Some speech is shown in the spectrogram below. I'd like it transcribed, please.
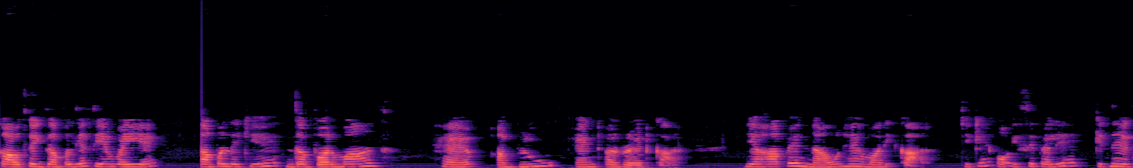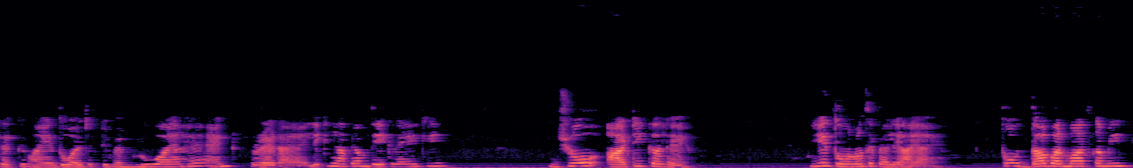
काउस का एग्जांपल दिया सेम वही है। एग्ज़ाम्पल देखिए the Vermas have a blue and a red car यहाँ पे नाउन है हमारी कार ठीक है? और इससे पहले कितने एडजेक्टिव आए हैं? दो एडजेक्टिव में ब्लू आया है एंड रेड आया है। लेकिन यहाँ पे हम देख रहे हैं कि जो आर्टिकल है, ये दोनों से पहले आया है। तो द बर्माज का मीन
